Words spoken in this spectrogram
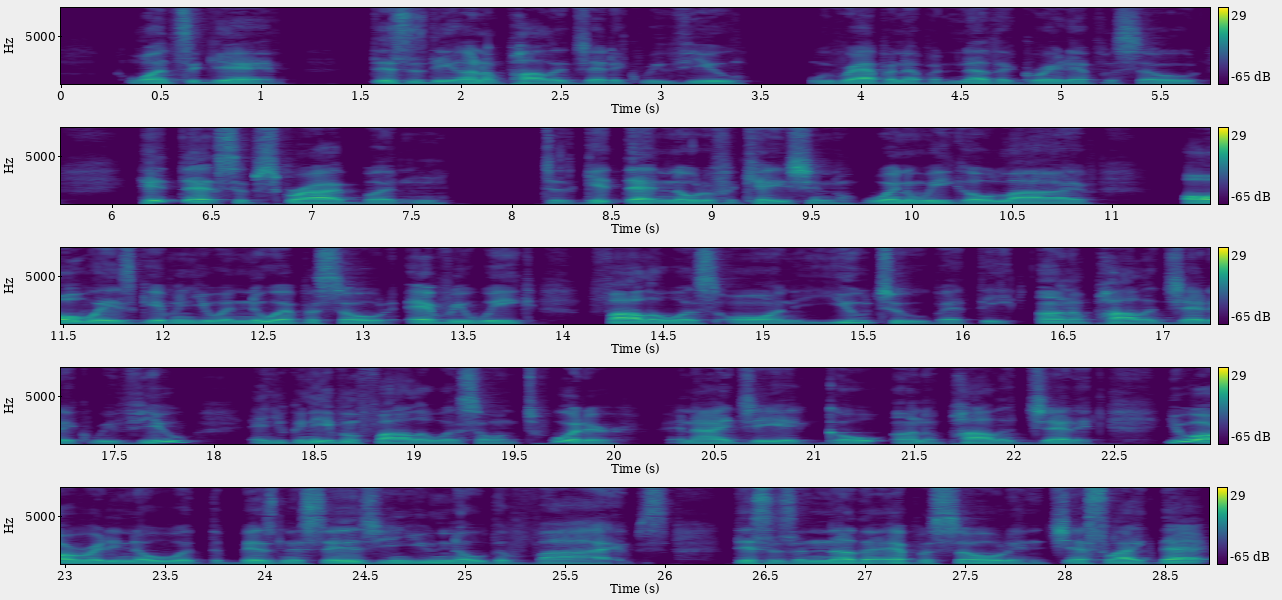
once again, this is the unapologetic review. We're wrapping up another great episode. Hit that subscribe button to get that notification when we go live. Always giving you a new episode every week. Follow us on YouTube at the Unapologetic Review, and you can even follow us on Twitter and IG at Go Unapologetic. You already know what the business is, and you know the vibes. This is another episode, and just like that,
